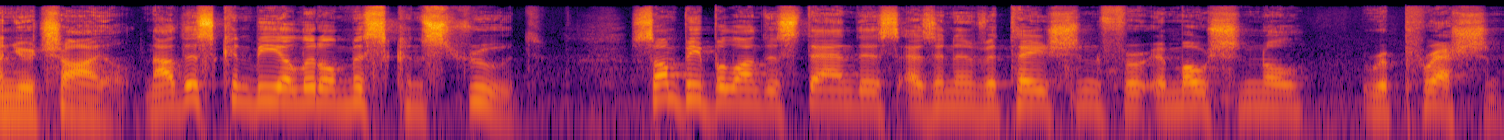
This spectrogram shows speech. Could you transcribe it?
on your child. Now, this can be a little misconstrued. Some people understand this as an invitation for emotional repression.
